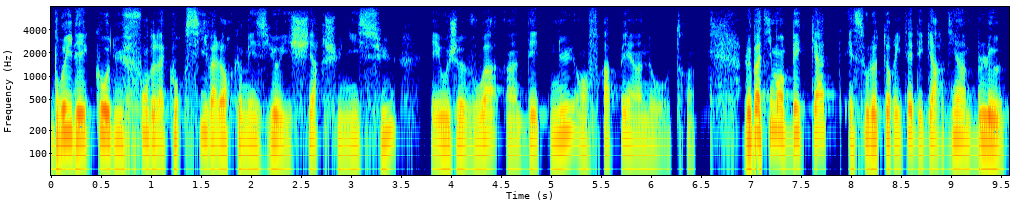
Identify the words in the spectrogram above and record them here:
bruit d'écho du fond de la coursive alors que mes yeux y cherchent une issue et où je vois un détenu en frapper un autre. Le bâtiment B4 est sous l'autorité des gardiens bleus.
